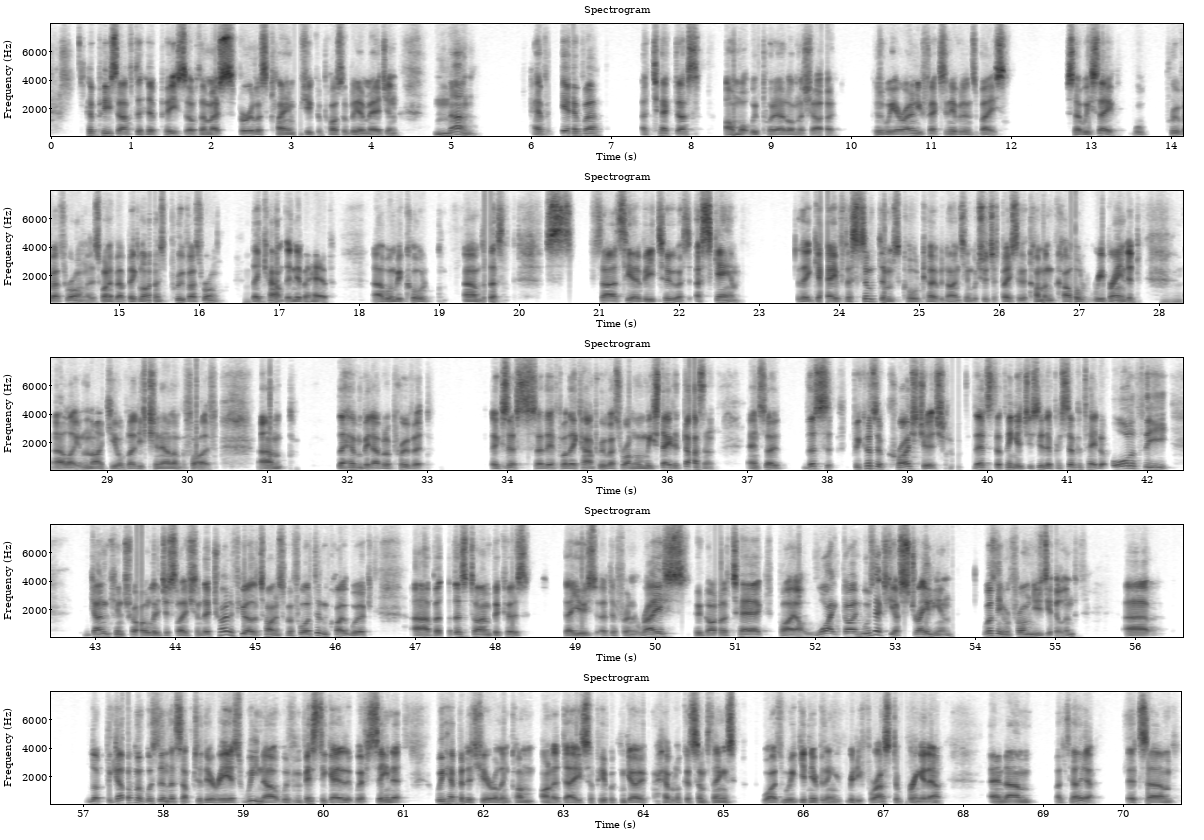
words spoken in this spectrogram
hit piece after hit piece of the most spurious claims you could possibly imagine. None have ever attacked us on what we put out on the show because we are only facts and evidence based. So we say, well, prove us wrong. It's one of our big lines prove us wrong. Mm-hmm. They can't, they never have. Uh, when we called um, the SARS CoV 2 a, a scam, they gave the symptoms called COVID 19, which is just basically a common cold rebranded, mm-hmm. uh, like Nike or bloody Chanel number five. Um, they haven't been able to prove it exists. So therefore, they can't prove us wrong when we state it doesn't. And so this, because of Christchurch, that's the thing, as you see, they precipitated all of the gun control legislation. They tried a few other times before, it didn't quite work. Uh, but this time, because they used a different race who got attacked by a white guy who was actually Australian, wasn't even from New Zealand. Uh, look, the government was in this up to their ears. We know it. We've investigated it. We've seen it. We happen to share a link on, on a day so people can go have a look at some things whilst we're getting everything ready for us to bring it out. And um, I tell you, it's um,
